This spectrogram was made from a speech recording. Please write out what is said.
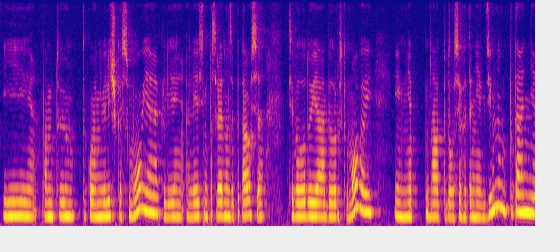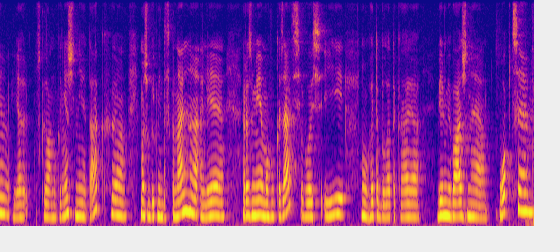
І памятаю такое невялічкае сумоўе, калі алесь непасрэдна запытаўся, ці валодаю я беларускай мовай. і мне нават падалося гэта неяк дзіўным пытанне. Я сказала ну канешне так можа быць недасканальна, але разумею магу казаць вось і ну, гэта была такая вельмі важная опцыя.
